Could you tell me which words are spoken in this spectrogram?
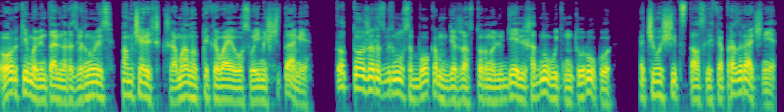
Орки моментально развернулись, помчались к шаману, прикрывая его своими щитами. Тот тоже развернулся боком, держа в сторону людей лишь одну вытянутую руку, отчего щит стал слегка прозрачнее.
